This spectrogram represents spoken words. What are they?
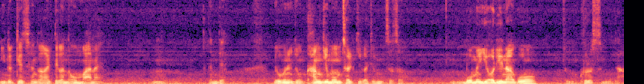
이렇게 생각할 때가 너무 많아요. 음, 근데 요번에 좀 감기 몸살기가 좀 있어서 몸에 열이 나고 좀 그렇습니다.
